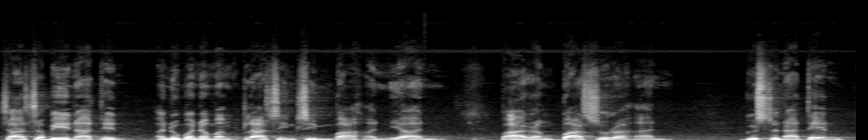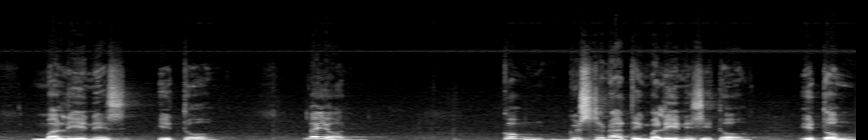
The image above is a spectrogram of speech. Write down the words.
sasabihin natin, ano ba namang klaseng simbahan yan? Parang basurahan. Gusto natin malinis ito. Ngayon, kung gusto nating malinis ito, itong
